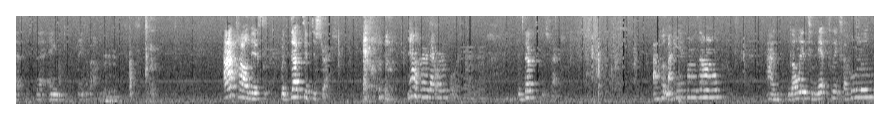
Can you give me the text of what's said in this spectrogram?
That's the angle thing about me. I call this productive distraction. Now, I've heard that word before. Productive distraction. I put my headphones on, I go into Netflix or Hulu and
